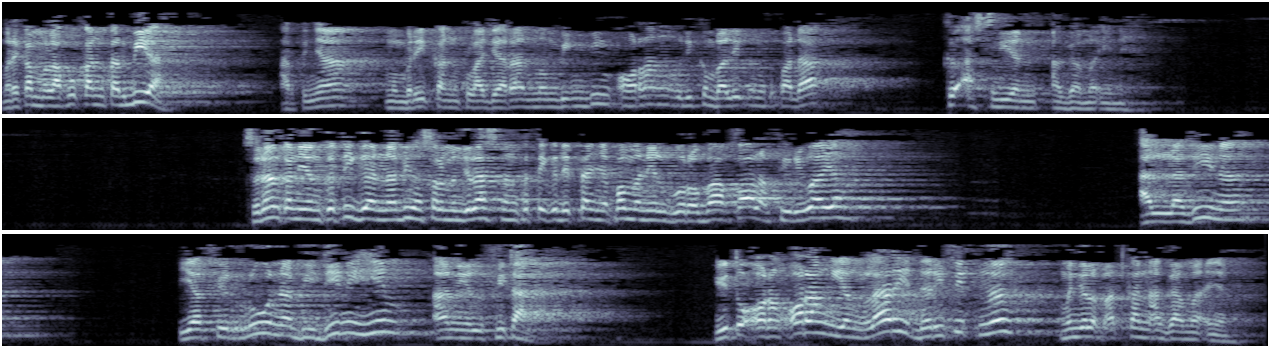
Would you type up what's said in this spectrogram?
Mereka melakukan tarbiyah, artinya memberikan pelajaran, membimbing orang dikembalikan kepada keaslian agama ini. Sedangkan yang ketiga Nabi Hasan menjelaskan ketika ditanya pamanil ghuraba qala fi riwayah alladzina yafirruna bidinihim anil fitan. Itu orang-orang yang lari dari fitnah menyelamatkan agamanya.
